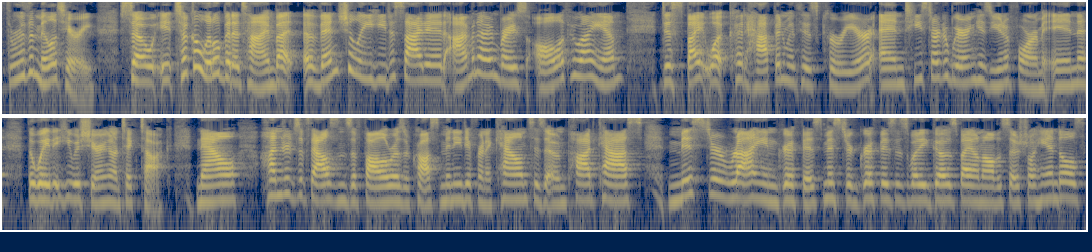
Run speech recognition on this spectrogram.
through the military. So it took a little bit of time, but eventually he decided, I'm going to embrace all of who I am, despite what could happen with his career. And he started wearing his uniform in the way that he was sharing on TikTok. Now, hundreds of thousands of followers across many different accounts, his own podcast, Mr. Ryan Griffis. Mr. Griffis is what he goes by on all the social handles.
